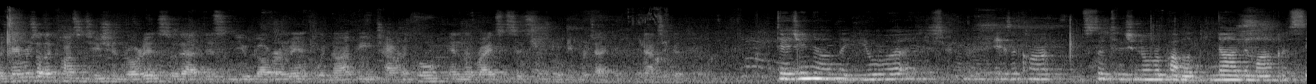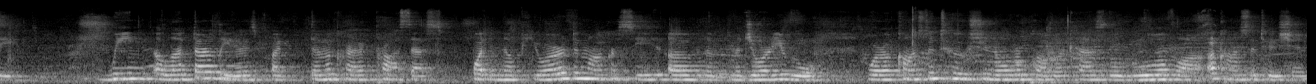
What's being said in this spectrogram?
The framers of the Constitution wrote it so that this new government would not be tyrannical and the rights of citizens would be protected, and that's a good thing. Did you know that U.S. is a constitutional republic, not a democracy? We elect our leaders by democratic process, but in a pure democracy of the majority rule, where a constitutional republic has the rule of law, a constitution,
